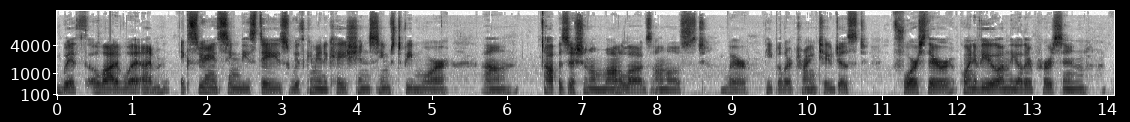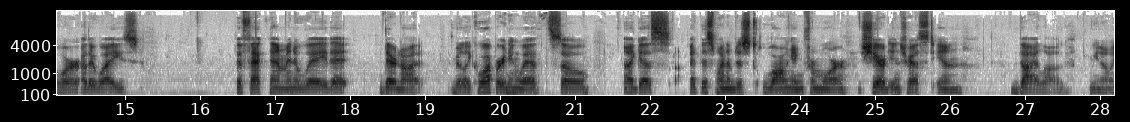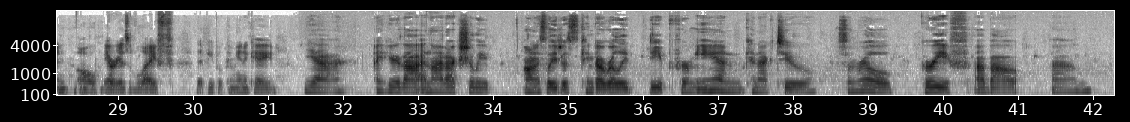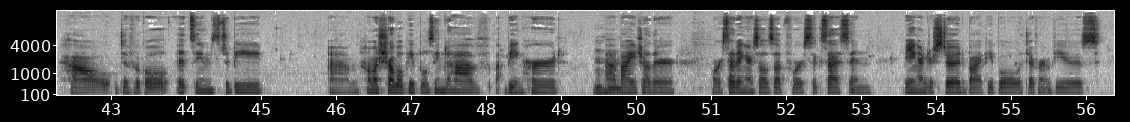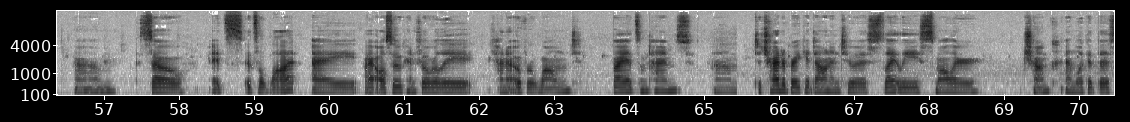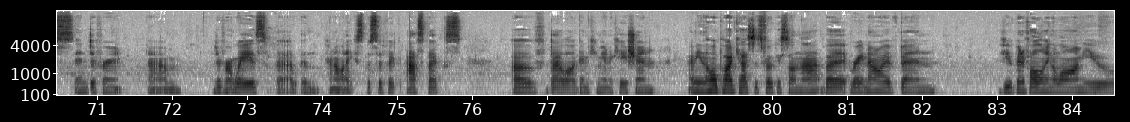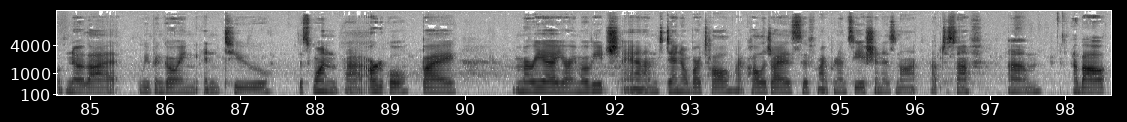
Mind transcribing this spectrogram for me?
with a lot of what I'm experiencing these days with communication seems to be more um, oppositional monologues almost, where people are trying to just force their point of view on the other person or otherwise affect them in a way that they're not really cooperating with. So I guess at this point, I'm just longing for more shared interest in dialogue, you know, in all areas of life that people communicate. Yeah, I hear that. And that actually, honestly, just can go really deep for me and connect to some real grief about um, how difficult it seems to be, um, how much trouble people seem to have being heard uh, mm-hmm. uh, by each other or setting ourselves up for success and being understood by people with different views. Um, so it's it's a lot. I I also can feel really kind of overwhelmed by it sometimes. Um, to try to break it down into a slightly smaller chunk and look at this in different um, different ways, uh, in kind of like specific aspects of dialogue and communication. I mean, the whole podcast is focused on that, but right now I've been, if you've been following along, you know that we've been going into this one uh, article by Maria Jarymowicz and Daniel Bar-Tal. I apologize if my pronunciation is not up to snuff. Um, about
